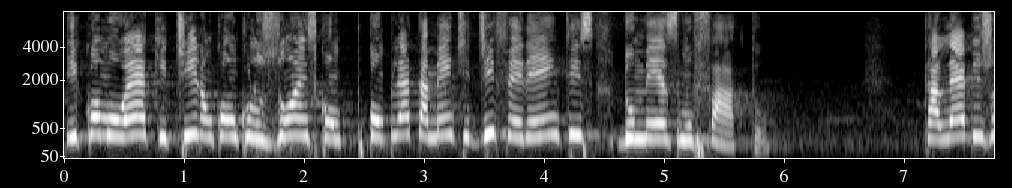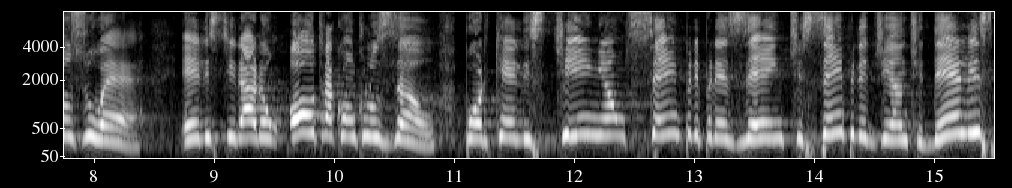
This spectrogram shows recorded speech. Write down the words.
e como é que tiram conclusões com, completamente diferentes do mesmo fato. Caleb e Josué, eles tiraram outra conclusão, porque eles tinham sempre presente, sempre diante deles,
